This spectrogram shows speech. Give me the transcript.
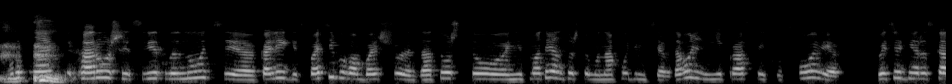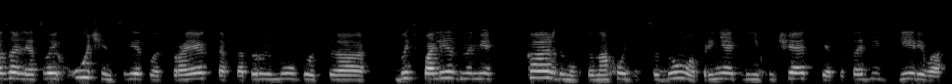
Вот на этой хорошей, светлой ноте, коллеги, спасибо вам большое за то, что, несмотря на то, что мы находимся в довольно непростых условиях, вы сегодня рассказали о своих очень светлых проектах, которые могут э, быть полезными каждому, кто находится дома, принять в них участие, посадить дерево,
